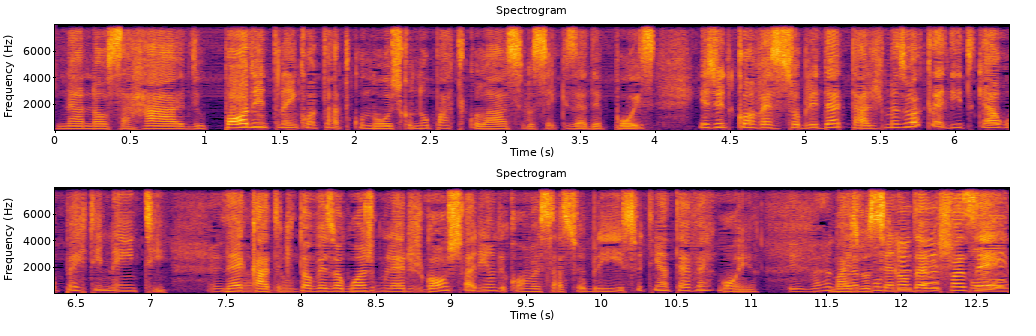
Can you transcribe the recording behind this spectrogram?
na nossa rádio. Pode entrar em contato conosco no particular, se você quiser depois, e a gente conversa sobre detalhes. Mas eu acredito que é algo pertinente, né, Exato. né, Cátia? Que talvez algumas mulheres gostariam de conversar sobre isso e tem até vergonha. vergonha mas você não deve fazer.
